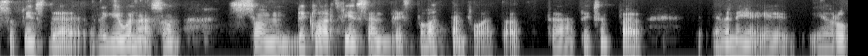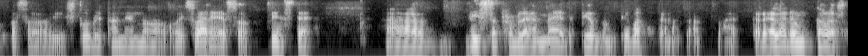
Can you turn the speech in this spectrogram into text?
så, finns det regioner som, som det klart finns en brist på vatten på. Att, att eh, till exempel även i, i, Europa, så i Storbritannien och, och i Sverige så finns det uh, vissa problem med tillgång till vatten. Att, att, eller de kallas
